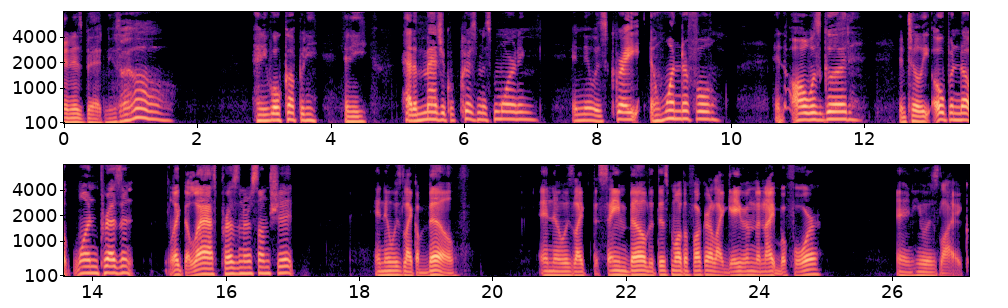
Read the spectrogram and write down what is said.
in his bed and he's like, oh. And he woke up and he and he had a magical Christmas morning and it was great and wonderful and all was good until he opened up one present, like the last present or some shit. And it was like a bell. And it was like the same bell that this motherfucker like gave him the night before. And he was like,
